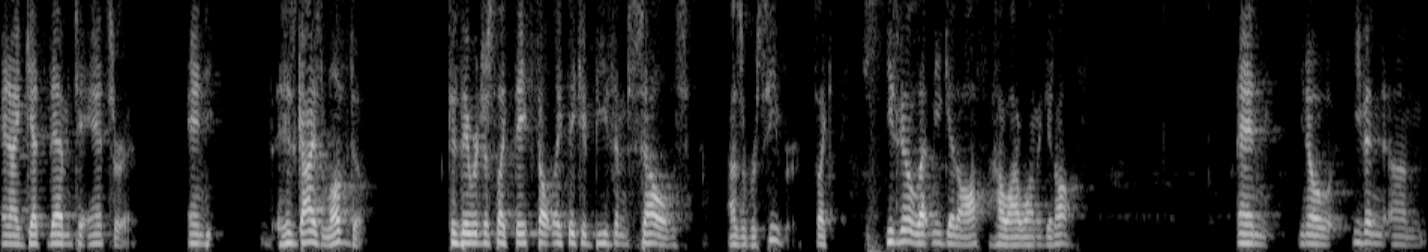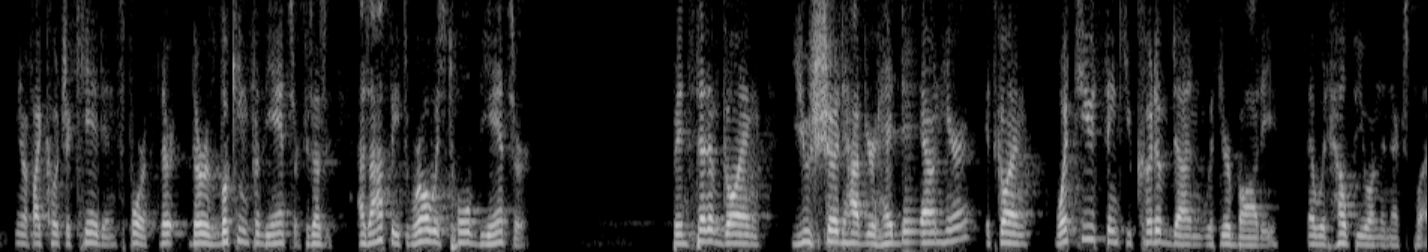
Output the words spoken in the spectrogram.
And I get them to answer it and his guys loved him because they were just like they felt like they could be themselves as a receiver. It's like he's going to let me get off how I want to get off. And you know, even um, you know, if I coach a kid in sports, they're they're looking for the answer because as as athletes, we're always told the answer. But instead of going, you should have your head down here, it's going, what do you think you could have done with your body that would help you on the next play?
